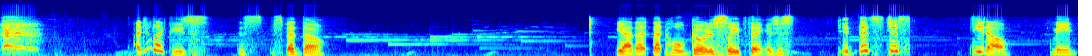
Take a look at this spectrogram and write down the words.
I do like these, this, this bed though. Yeah, that, that whole go to sleep thing is just, it, that's just, you know, me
